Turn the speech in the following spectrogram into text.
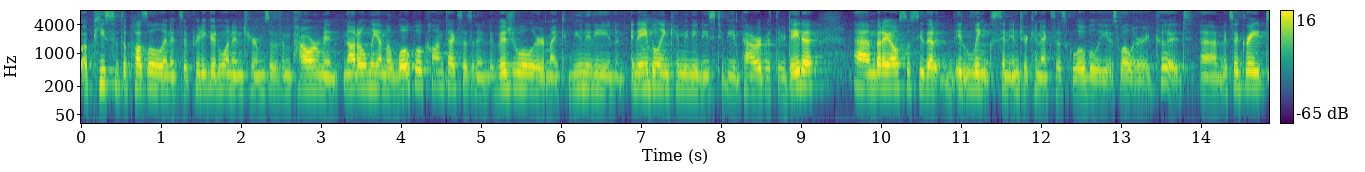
a piece of the puzzle, and it's a pretty good one in terms of empowerment, not only on the local context as an individual or in my community, and enabling communities to be empowered with their data, um, but I also see that it links and interconnects us globally as well, or it could. Um, it's a great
